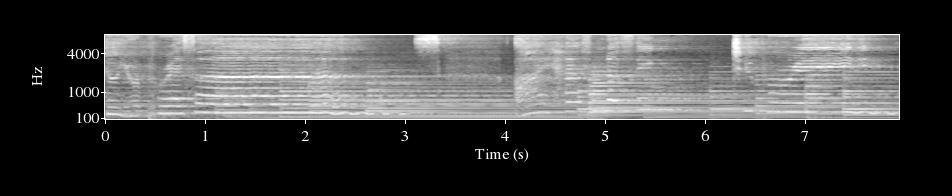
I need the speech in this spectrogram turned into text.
Into your presence. I have nothing to bring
